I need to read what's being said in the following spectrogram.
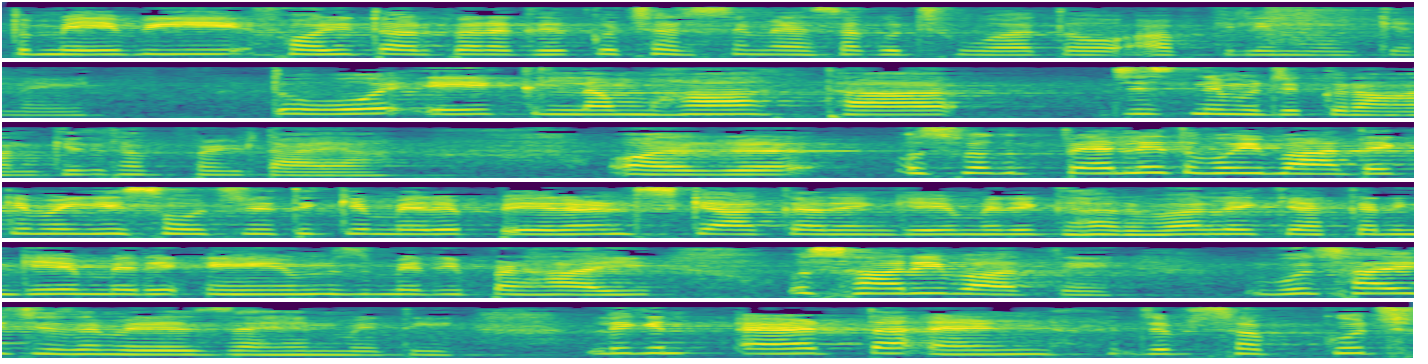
تو میں بھی فوری طور پر اگر کچھ عرصے میں ایسا کچھ ہوا تو آپ کے لیے ممکن نہیں۔ تو وہ ایک لمحہ تھا جس نے مجھے قرآن کی طرف پلٹایا۔ اور اس وقت پہلے تو وہی بات ہے کہ میں یہ سوچ رہی تھی کہ میرے پیرنٹس کیا کریں گے، میرے گھر والے کیا کریں گے، میرے ایمز میری پڑھائی، وہ ساری باتیں، وہ ساری چیزیں میرے ذہن میں تھی لیکن ایٹ دا اینڈ جب سب کچھ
